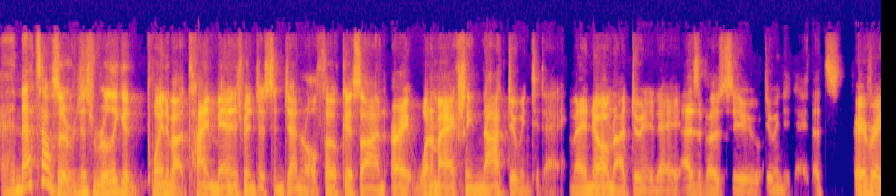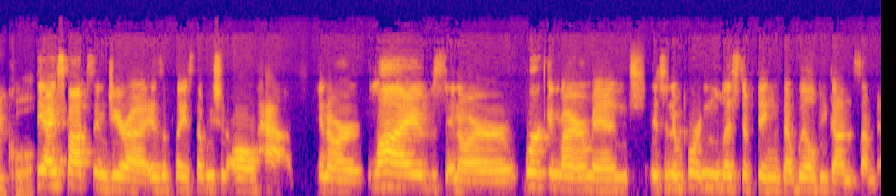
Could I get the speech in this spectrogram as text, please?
And that's also just a really good point about time management just in general. Focus on all right what am i actually not doing today? And i know i'm not doing today as opposed to doing today. That's very very cool. The icebox in jira is a place that we should all have in our lives in our work environment. It's an important list of things that will be done someday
